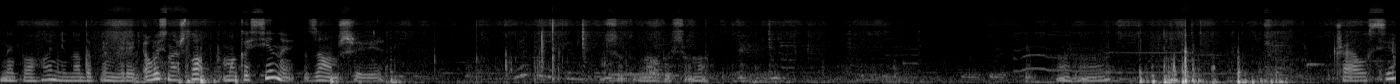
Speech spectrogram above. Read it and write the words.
Непогані, треба приміряти. А ось знайшла макасини замшеві. Що тут написано? Ага. Челсі.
